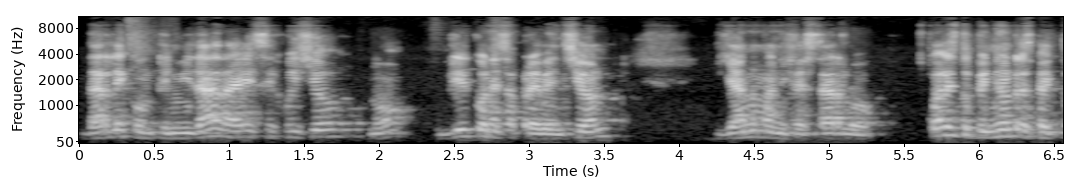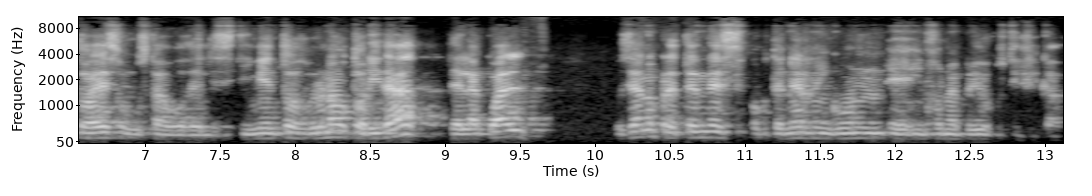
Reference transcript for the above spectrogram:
darle continuidad a ese juicio, ¿no? Cumplir con esa prevención y ya no manifestarlo. ¿Cuál es tu opinión respecto a eso, Gustavo, del desistimiento sobre una autoridad de la cual pues ya no pretendes obtener ningún eh, informe previo justificado?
